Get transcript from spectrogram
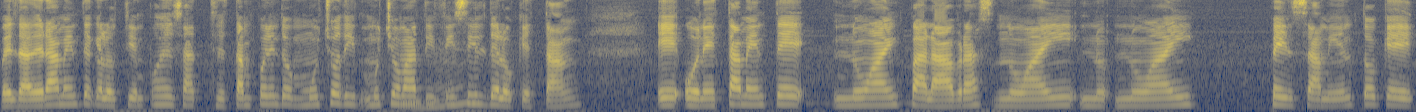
Verdaderamente que los tiempos se están poniendo mucho, mucho más difícil de lo que están. Eh, honestamente no hay palabras, no hay, no, hay pensamiento que,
